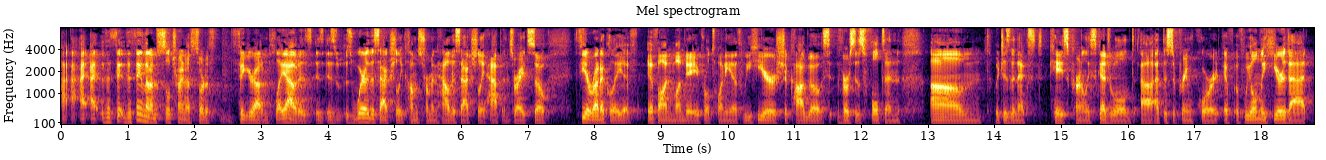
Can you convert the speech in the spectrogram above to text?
I, I, the, th- the thing that I'm still trying to sort of figure out and play out is, is, is, is where this actually comes from and how this actually happens, right? So theoretically, if, if on Monday, April 20th, we hear Chicago versus Fulton, um, which is the next case currently scheduled uh, at the Supreme Court, if, if we only hear that,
